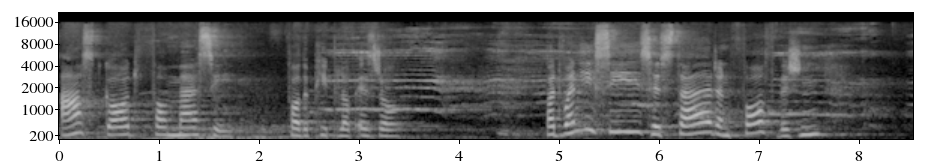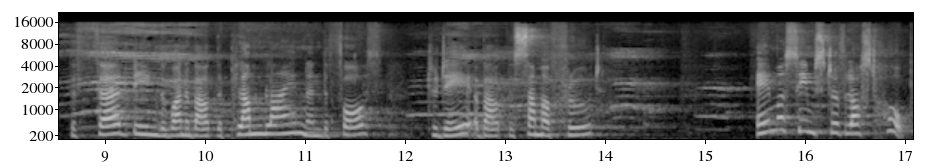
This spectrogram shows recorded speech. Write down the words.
asked God for mercy for the people of Israel. But when he sees his third and fourth vision, the third being the one about the plumb line, and the fourth today about the summer fruit, Amos seems to have lost hope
